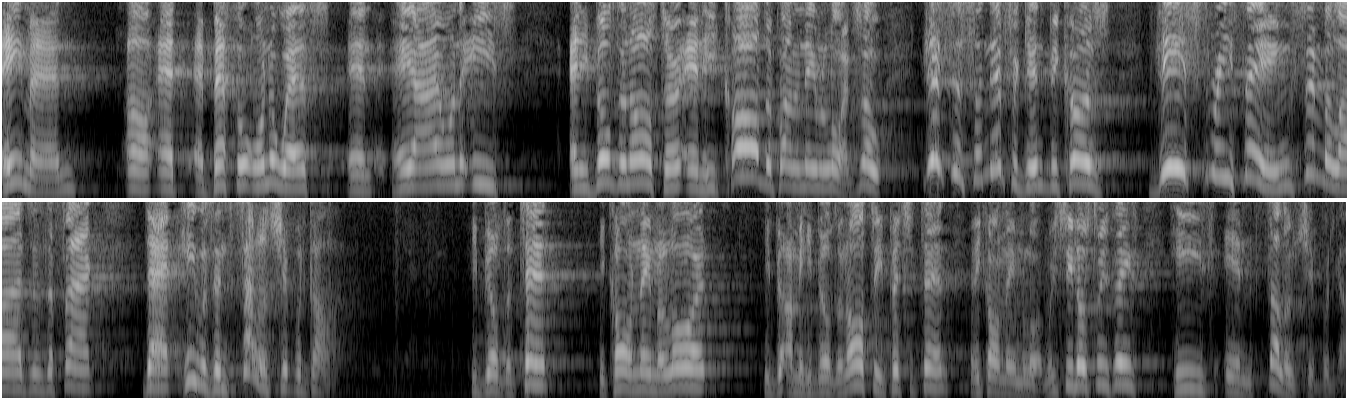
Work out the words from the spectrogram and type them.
amen, uh, at, at Bethel on the west and Ai on the east and he built an altar and he called upon the name of the Lord. So this is significant because these three things symbolizes the fact that he was in fellowship with God. He built a tent, he called the name of the Lord. He, I mean, he built an altar, he pitched a tent, and he called the name of the Lord. When you see those three things, he's in fellowship with God.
